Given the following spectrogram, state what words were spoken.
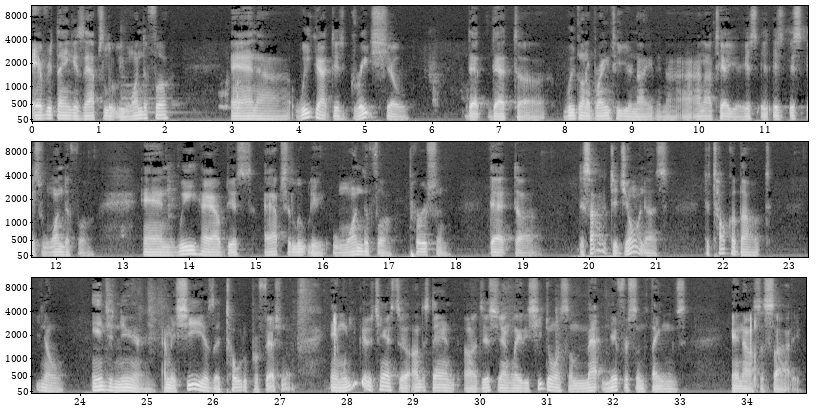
everything is absolutely wonderful, and uh, we got this great show that that uh, we're gonna bring to you tonight, and I, and I tell you, it's it's it's it's wonderful, and we have this absolutely wonderful person that uh, decided to join us to talk about, you know, engineering. I mean, she is a total professional. And when you get a chance to understand uh, this young lady, she's doing some magnificent things in our society.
